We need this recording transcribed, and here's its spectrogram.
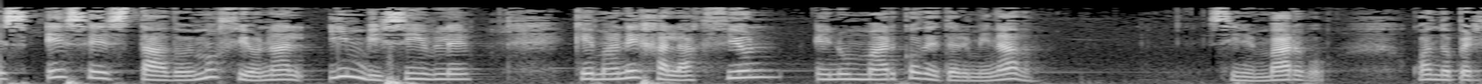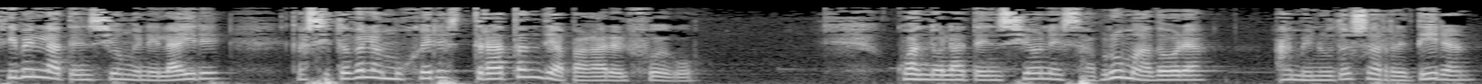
es ese estado emocional invisible que maneja la acción en un marco determinado. Sin embargo, cuando perciben la tensión en el aire, casi todas las mujeres tratan de apagar el fuego. Cuando la tensión es abrumadora, a menudo se retiran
